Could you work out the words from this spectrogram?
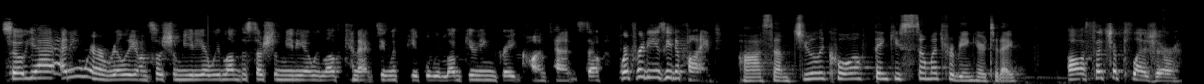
So, yeah, anywhere really on social media. We love the social media. We love connecting with people. We love giving great content. So, we're pretty easy to find. Awesome. Julie Cole, thank you so much for being here today. Oh, such a pleasure.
